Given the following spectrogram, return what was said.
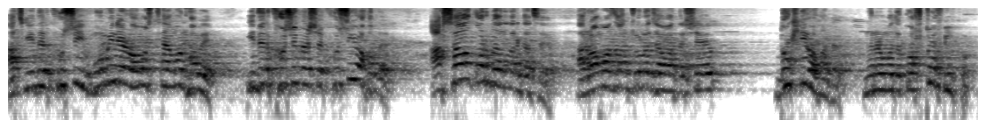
আজকে ঈদের খুশি, মুমিনের অবস্থা এমন হবে। ঈদের খুশিতে সে খুশিও হবে। আশাও করবে আল্লাহর কাছে। আর রমাজান চলে যাওয়াতে সে দুঃখীও হবে, মনের মধ্যে কষ্টও ফিল করবে।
